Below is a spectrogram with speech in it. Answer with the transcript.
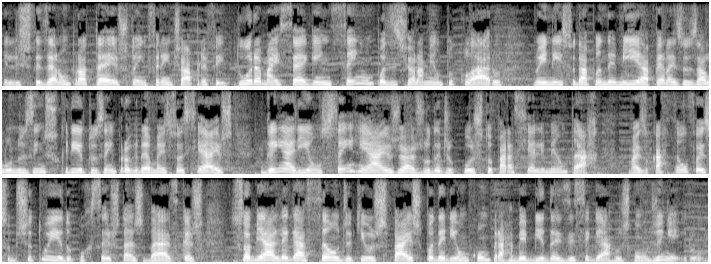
Eles fizeram um protesto em frente à prefeitura, mas seguem sem um posicionamento claro. No início da pandemia, apenas os alunos inscritos em programas sociais ganhariam 100 reais de ajuda de custo para se alimentar mas o cartão foi substituído por cestas básicas sob a alegação de que os pais poderiam comprar bebidas e cigarros com o dinheiro.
